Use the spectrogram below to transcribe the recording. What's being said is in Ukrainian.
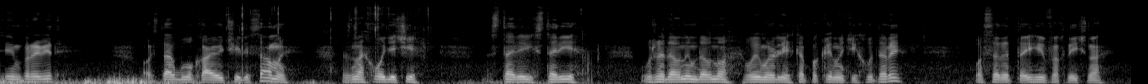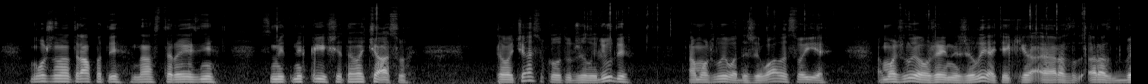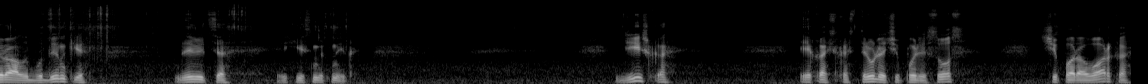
Всім привіт! Ось так блукаючи лісами, знаходячи старі старі, вже давним-давно вимерлі та покинуті хутори посеред тайги фактично. Можна натрапити на старезні смітники ще того часу. Того часу, коли тут жили люди, а можливо доживали своє, а можливо вже й не жили, а тільки роз- розбирали будинки. Дивіться, який смітник. Діжка, якась кастрюля чи пилісос, чи пароварка,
